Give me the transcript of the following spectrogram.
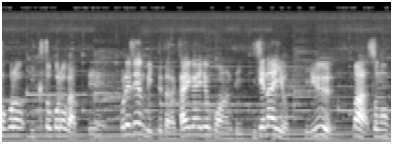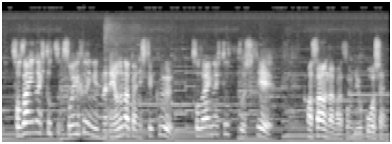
ところ行くところがあってこれ全部行ってたら海外旅行なんて行けないよっていうまあその素材の一つそういうふうに世の中にしていく素材の一つとして、まあ、サウナがその旅行者に、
